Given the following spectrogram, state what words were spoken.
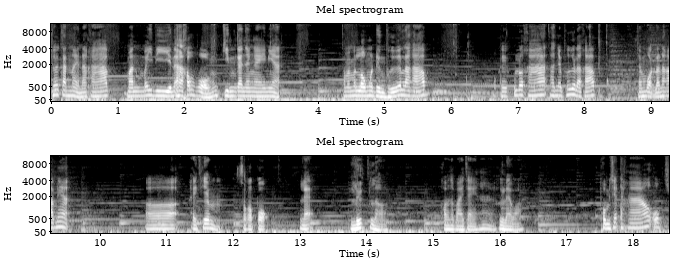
ช่วยกันหน่อยนะครับ มันไม่ดีนะครับผมกินกันยังไงเนี่ยทำไมมันลงมาถึงพื้นล่ะครับ โอเคคุณลูกค้าธัญพืชเหรอครับ จะหมดแล้วนะครับเนี่ยเอ่อไอเทมสกปรกและ ลึกเหรอ ความสบายใจห้าคืออะไรวะ ผมเช็ดเท้าโอเค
